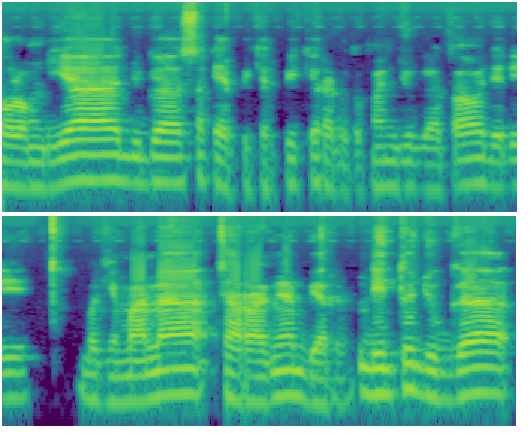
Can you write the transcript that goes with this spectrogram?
tolong dia juga saya kayak pikir-pikir ada teman juga toh. Jadi bagaimana caranya biar dia itu juga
